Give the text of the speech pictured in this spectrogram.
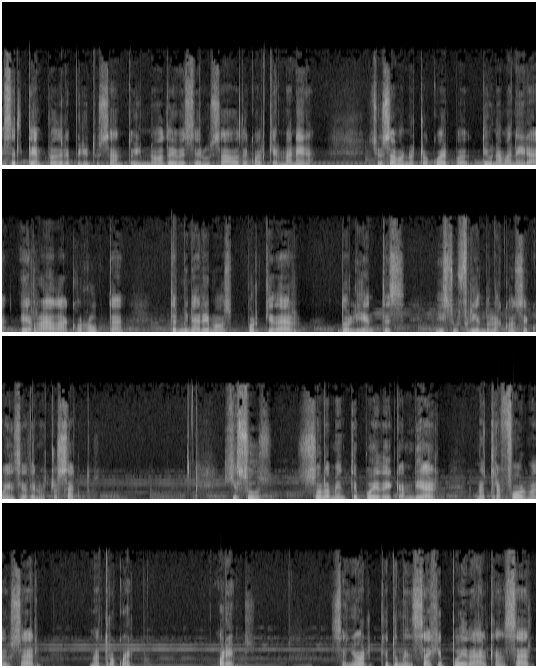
es el templo del Espíritu Santo y no debe ser usado de cualquier manera. Si usamos nuestro cuerpo de una manera errada, corrupta, terminaremos por quedar dolientes y sufriendo las consecuencias de nuestros actos. Jesús solamente puede cambiar nuestra forma de usar nuestro cuerpo. Oremos. Señor, que tu mensaje pueda alcanzar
